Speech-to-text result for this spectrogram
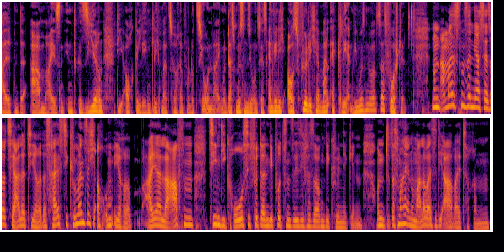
haltende Ameisen interessieren, die auch gelegentlich mal zur Revolution neigen. Und das müssen Sie uns jetzt ein wenig ausführlicher mal erklären. Wie müssen wir uns das vorstellen? Nun, Ameisen sind ja sehr soziale Tiere. Das heißt, sie kümmern sich auch um ihre Eier, Larven, ziehen die groß, sie füttern die, putzen sie, sie versorgen die Königin. Und das machen ja normalerweise die Arbeiterinnen.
